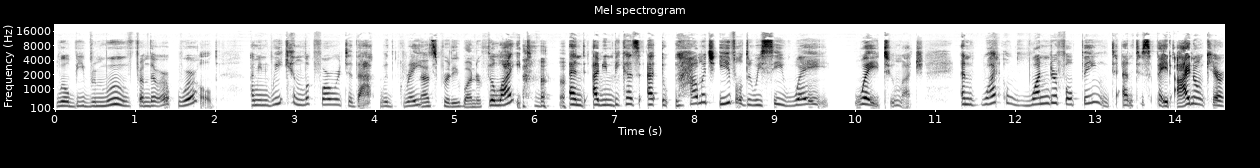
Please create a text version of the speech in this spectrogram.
will be removed from the world. I mean, we can look forward to that with great That's pretty wonderful. delight. and I mean, because uh, how much evil do we see? Way, way too much. And what a wonderful thing to anticipate. I don't care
